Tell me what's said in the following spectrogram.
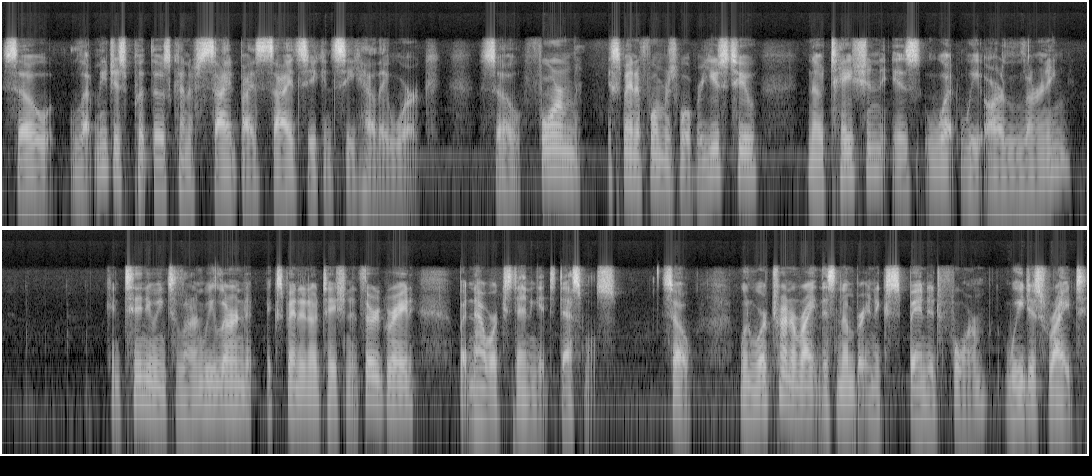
So let me just put those kind of side by side so you can see how they work. So form, expanded form is what we're used to. Notation is what we are learning, continuing to learn. We learned expanded notation in third grade, but now we're extending it to decimals. So when we're trying to write this number in expanded form, we just write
